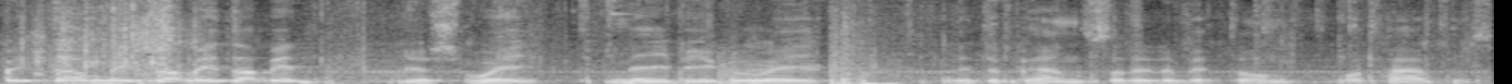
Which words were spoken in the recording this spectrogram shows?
Wait, down mid, down mid, down mid. Just wait. Maybe you go wait. It depends a little bit on what happens.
